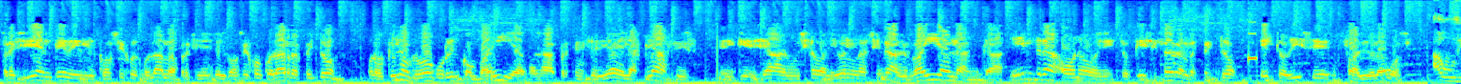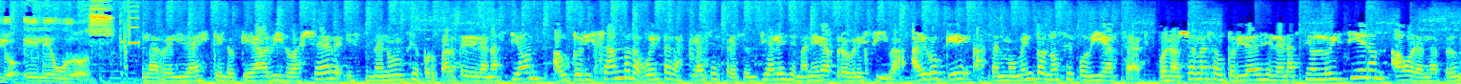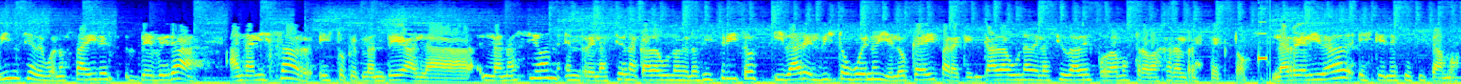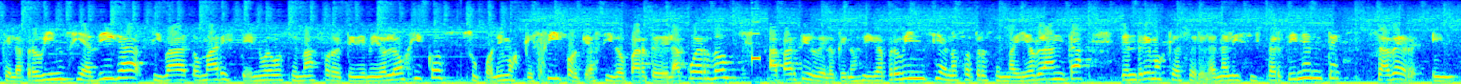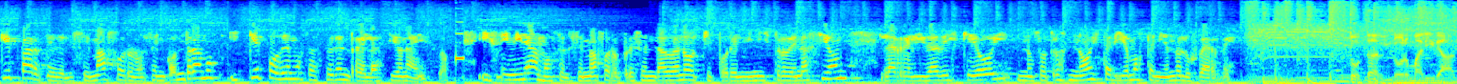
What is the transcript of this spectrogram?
presidente del Consejo Escolar, la presidenta del Consejo Escolar, respecto, bueno, qué es lo que va a ocurrir con Bahía, con la presencialidad de las clases eh, que se ha anunciado a nivel nacional. Bahía Blanca, ¿entra o no en esto? ¿Qué se sabe al respecto? Esto dice Fabiola Bossi. Audio LU2. La realidad es que lo que ha habido ayer es un anuncio por parte de la Nación autorizando la vuelta a las clases presenciales de manera progresiva, algo que hasta el momento no se podía hacer. Bueno, ayer las autoridades de la Nación lo hicieron, ahora la provincia de Buenos Aires deberá analizar esto que plantea la, la Nación en relación a cada uno de los distritos y dar el visto bueno y el ok para que en cada una de las ciudades podamos trabajar al respecto. La realidad es que necesitamos que la provincia diga si va a tomar este nuevo semáforo epidemiológico, suponemos que sí porque ha sido parte del acuerdo. A partir de lo que nos diga provincia, nosotros en Bahía Blanca tendremos que hacer el análisis pertinente, saber en qué parte del semáforo nos encontramos y qué podemos hacer en relación a eso. Y si miramos el semáforo presentado anoche por el ministro de Nación, la realidad es que hoy nosotros no estaríamos teniendo luz verde. Total normalidad.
